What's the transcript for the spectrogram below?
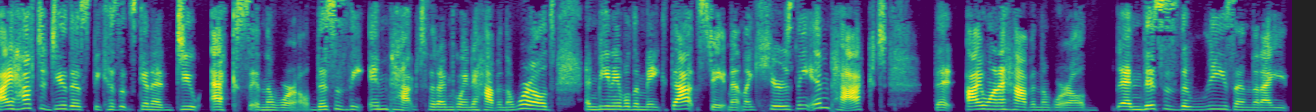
I have to do this because it's going to do X in the world. This is the impact that I'm going to have in the world and being able to make that statement. Like, here's the impact that I want to have in the world. And this is the reason that I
